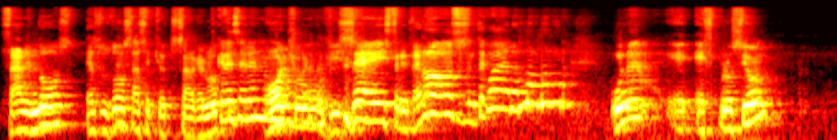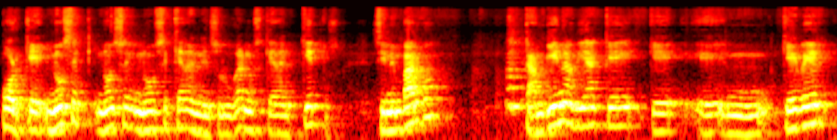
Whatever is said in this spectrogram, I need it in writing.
salen dos, esos dos hacen que salgan otros. Crecer en 8, 16, 32, 64, una eh, explosión porque no se, no, se, no se quedan en su lugar, no se quedan quietos. Sin embargo, también había que, que, que ver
